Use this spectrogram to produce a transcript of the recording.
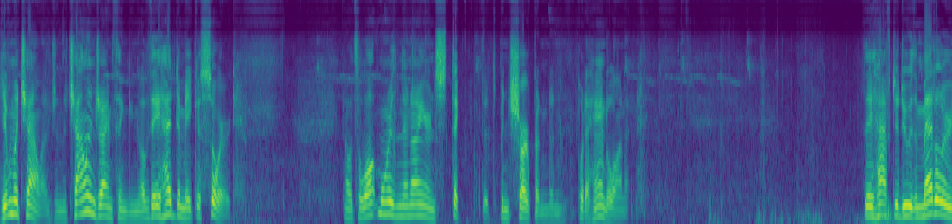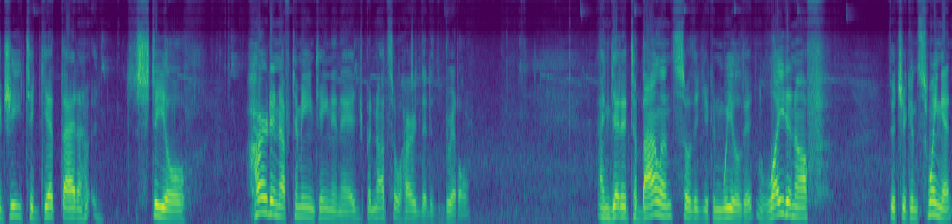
give them a challenge, and the challenge I'm thinking of, they had to make a sword. Now it's a lot more than an iron stick that's been sharpened and put a handle on it. They have to do the metallurgy to get that uh, steel hard enough to maintain an edge, but not so hard that it's brittle. And get it to balance so that you can wield it, light enough that you can swing it,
